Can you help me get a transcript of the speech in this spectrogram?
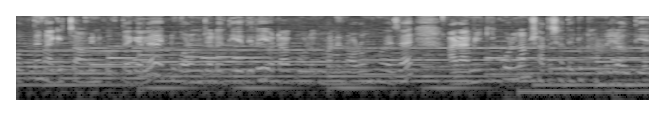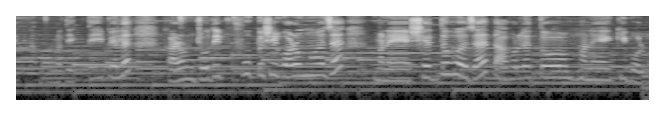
করতে। ম্যাগির চাউমিন করতে গেলে একটু গরম জলে দিয়ে দিলেই ওটা মানে নরম হয়ে যায়। আর আমি কি করলাম, সাথে সাথে একটু ঠান্ডা জল দিয়ে নিলাম। তোমরা দেখতেই পেলে। কারণ যদি খুব বেশি গরম হয়ে যায় মানে সেদ্ধ হয়ে যায়, তাহলে তো মানে কি বলব,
